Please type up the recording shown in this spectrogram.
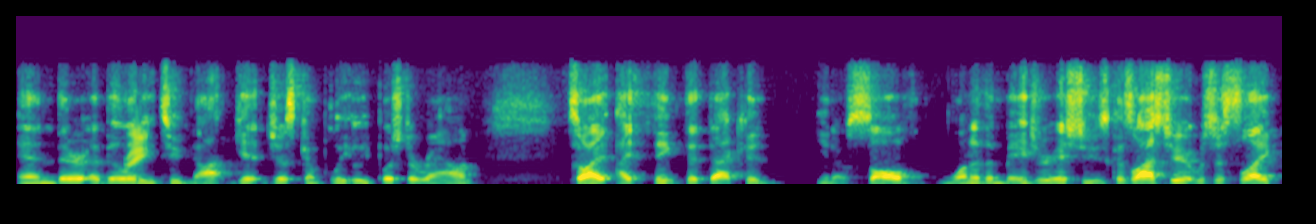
and their ability Right. to not get just completely pushed around. So I, I think that that could, you know, solve one of the major issues because last year it was just like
